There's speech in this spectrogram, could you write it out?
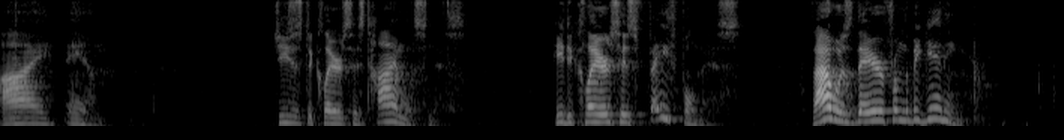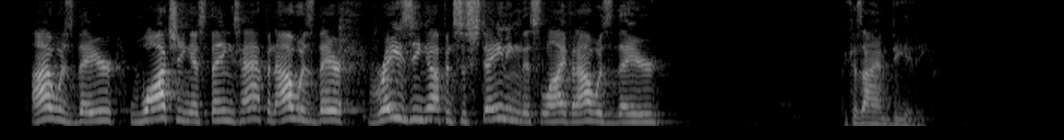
I am. Jesus declares his timelessness. He declares his faithfulness. I was there from the beginning. I was there watching as things happen. I was there raising up and sustaining this life, and I was there because I am deity.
